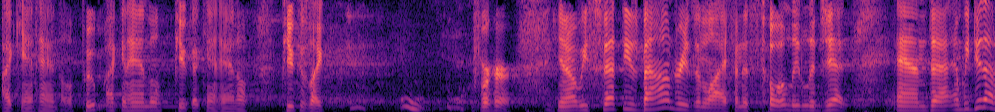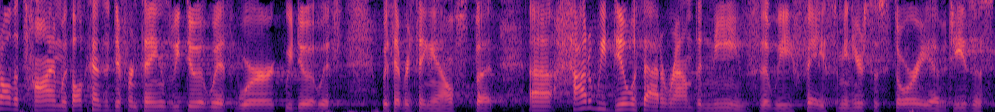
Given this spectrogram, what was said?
I can't handle. Poop, I can handle. Puke, I can't handle. Puke is like for her. You know, we set these boundaries in life, and it's totally legit. And, uh, and we do that all the time with all kinds of different things. We do it with work, we do it with, with everything else. But uh, how do we deal with that around the needs that we face? I mean, here's the story of Jesus.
